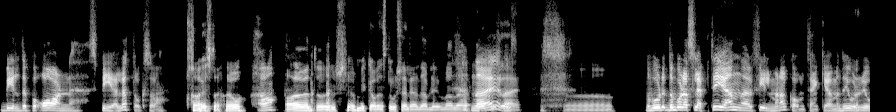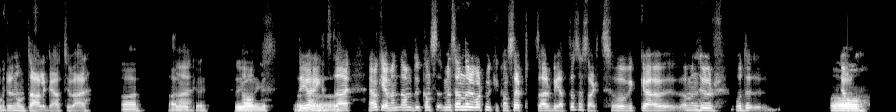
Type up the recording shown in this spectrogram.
bilder på Arn-spelet också. Ja, just det. Jo. Ja, Ja, jag vet inte hur mycket av en storsäljare det blir. Men, nej, nej. Eh, De borde, de borde ha släppt det igen när filmerna kom, tänker jag. Men det gjorde, gjorde det nog inte Alga, tyvärr. nej, nej, det är okej. Det gör Ja, inget. Det gör Eh, inget. Nej, Nej, okej, men, om du, konce- men sen har det varit mycket konceptarbete som sagt. Och vilka, ja, men hur, och det, Ja.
